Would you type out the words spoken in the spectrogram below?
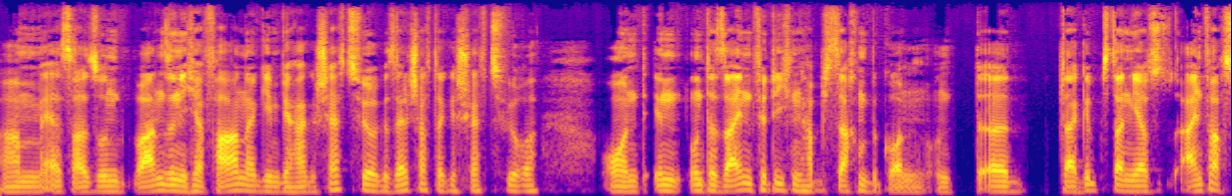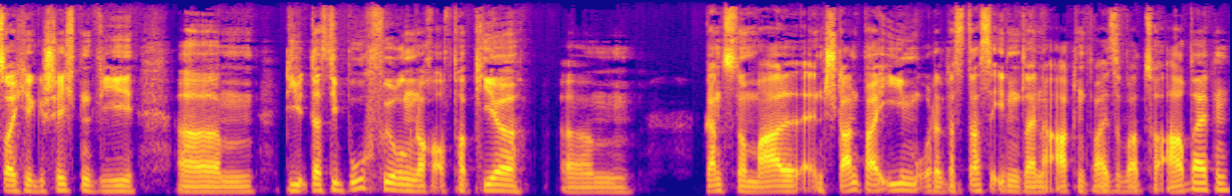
Ähm, er ist also ein wahnsinnig erfahrener GmbH-Geschäftsführer, Gesellschafter-Geschäftsführer und in, unter seinen Fittichen habe ich Sachen begonnen. Und äh, da gibt's dann ja einfach solche Geschichten wie, ähm, die, dass die Buchführung noch auf Papier ähm, ganz normal entstand bei ihm oder dass das eben seine Art und Weise war zu arbeiten.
